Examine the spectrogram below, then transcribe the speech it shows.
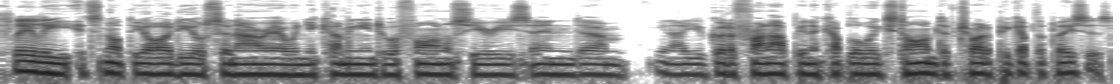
clearly it's not the ideal scenario when you're coming into a final series, and um, you know you've got to front up in a couple of weeks' time to try to pick up the pieces.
